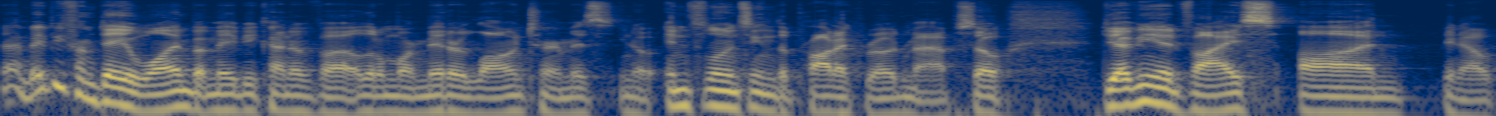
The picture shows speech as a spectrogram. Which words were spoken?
yeah, maybe from day one but maybe kind of uh, a little more mid or long term is you know influencing the product roadmap. So do you have any advice on you know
